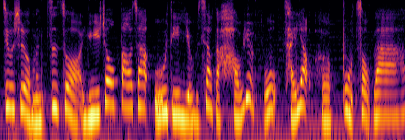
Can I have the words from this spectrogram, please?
就是我们制作宇宙爆炸无敌有效的好运符材料和步骤啦。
